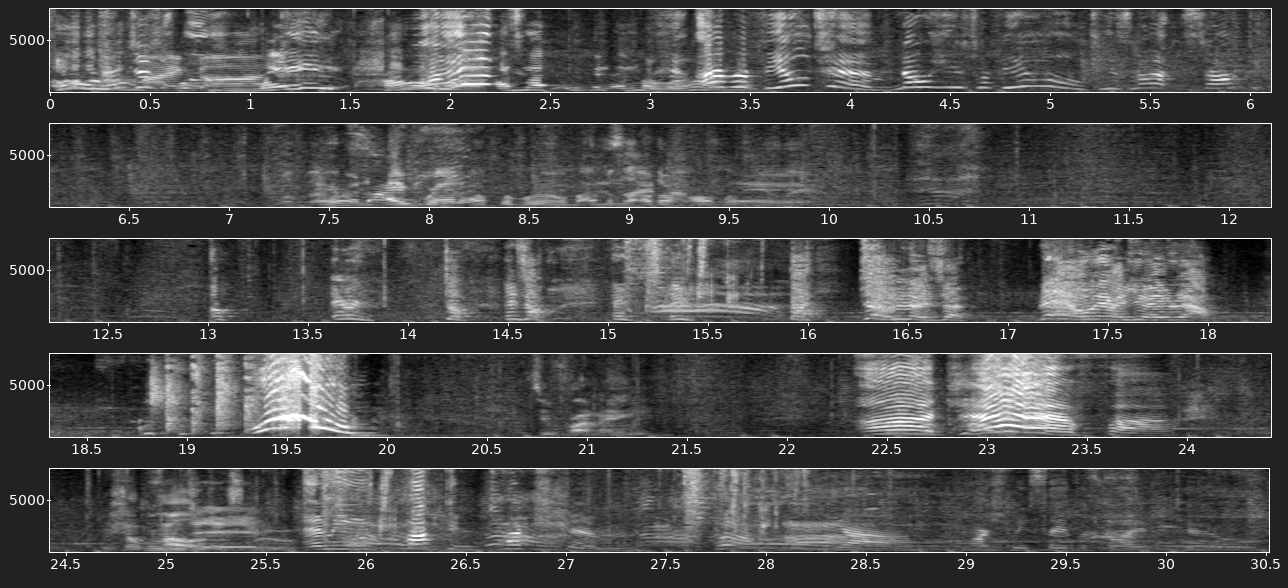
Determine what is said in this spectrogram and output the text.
Oh, I just- my god. Wait, how? What? I'm not even in the room. I revealed him. No, he's revealed. He's not stalking. Well, Aaron, I ran out the room. I'm in the Sorry, other not hallway. Aaron, stop! Hands up! Hands up! Woo! Is he running? Ah, Jeff! There's no pallet in this move. And he fucking touched him. Yeah. Watch me save his life too.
